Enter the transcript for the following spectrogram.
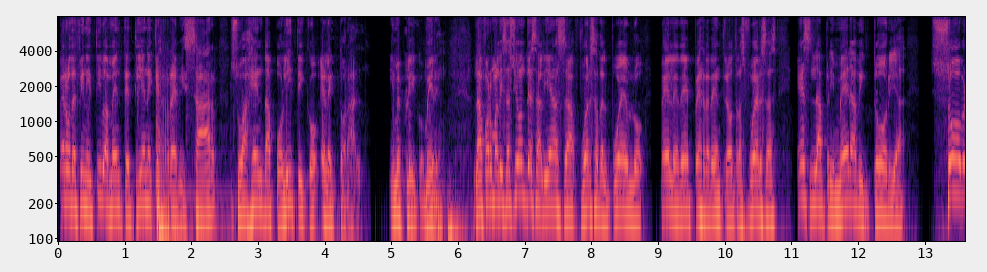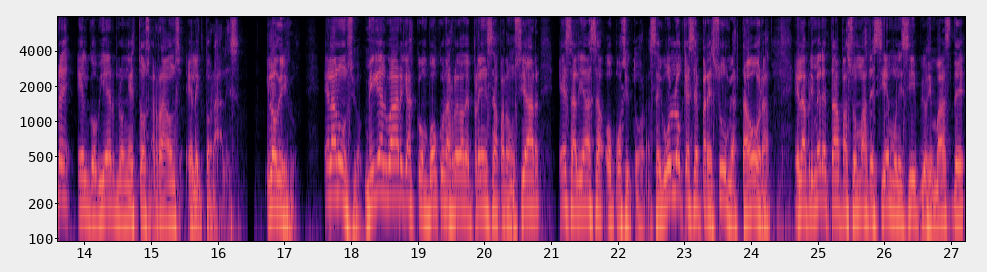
pero definitivamente tiene que revisar su agenda político electoral. Y me explico, miren, la formalización de esa alianza Fuerza del Pueblo, PLD, PRD, entre otras fuerzas, es la primera victoria sobre el gobierno en estos rounds electorales. Y lo digo, el anuncio. Miguel Vargas convoca una rueda de prensa para anunciar esa alianza opositora. Según lo que se presume hasta ahora, en la primera etapa son más de 100 municipios y más de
